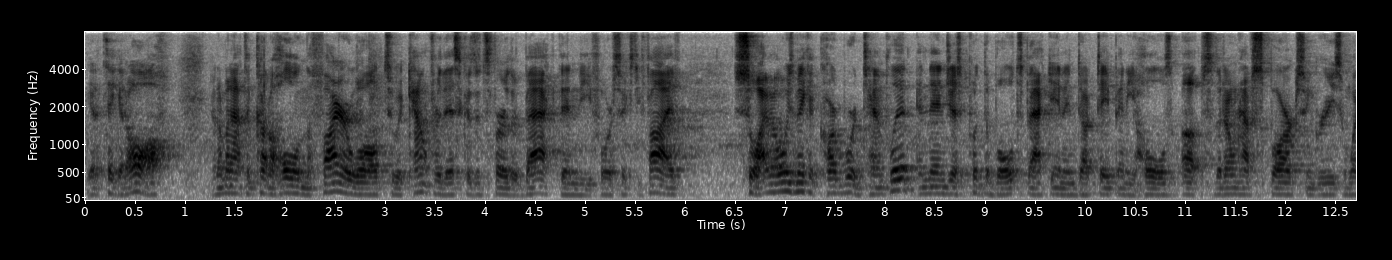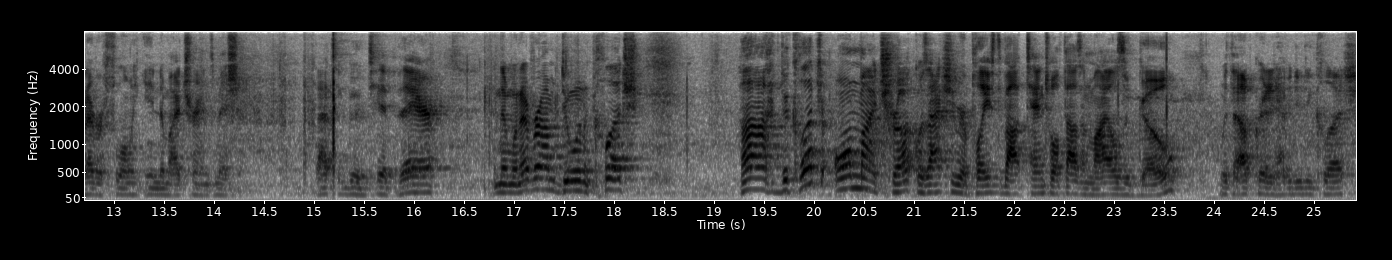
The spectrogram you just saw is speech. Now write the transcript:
You gotta take it off. And I'm gonna have to cut a hole in the firewall to account for this because it's further back than the 465. So I always make a cardboard template and then just put the bolts back in and duct tape any holes up so I don't have sparks and grease and whatever flowing into my transmission. That's a good tip there. And then whenever I'm doing a clutch, uh, the clutch on my truck was actually replaced about 10, 12,000 miles ago with the upgraded heavy duty clutch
